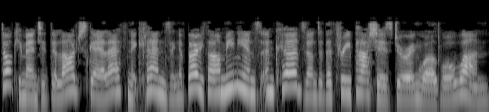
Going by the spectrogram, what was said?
documented the large-scale ethnic cleansing of both Armenians and Kurds under the three Pashas during World War I.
